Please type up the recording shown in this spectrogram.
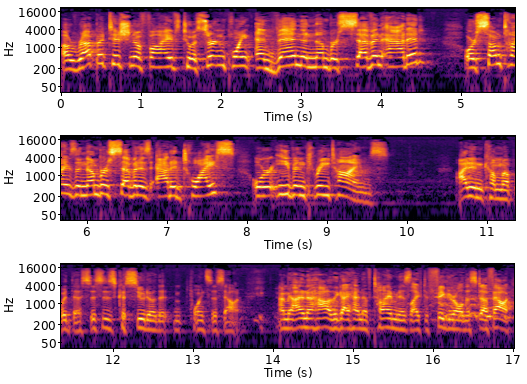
a repetition of fives to a certain point and then the number seven added, or sometimes the number seven is added twice or even three times. I didn't come up with this. This is Cassuto that points this out. I mean, I don't know how the guy had enough time in his life to figure all this stuff out.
